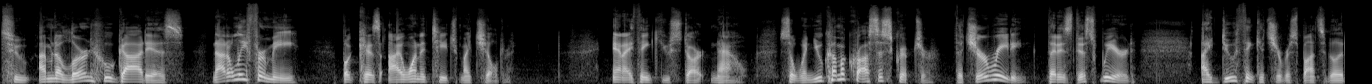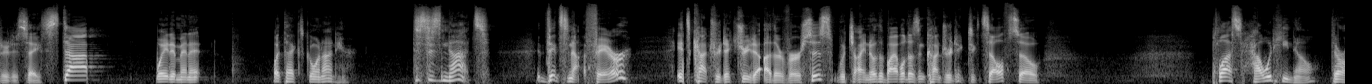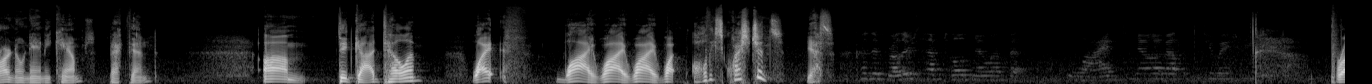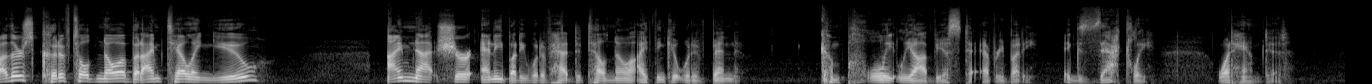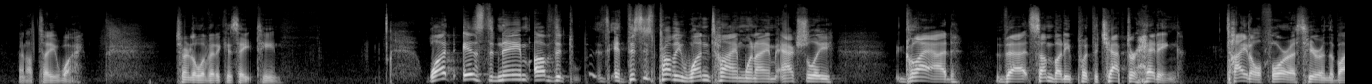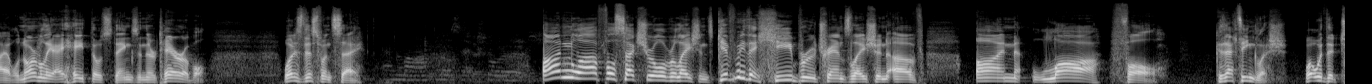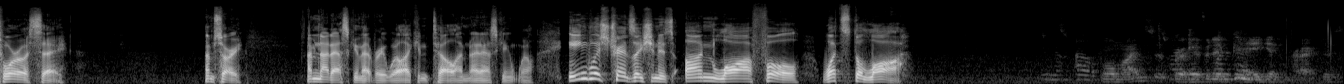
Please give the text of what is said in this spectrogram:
to, I'm going to learn who God is, not only for me, but because I want to teach my children. And I think you start now. So when you come across a scripture that you're reading that is this weird, I do think it's your responsibility to say, stop, wait a minute. What the heck's going on here? This is nuts. It's not fair. It's contradictory to other verses, which I know the Bible doesn't contradict itself. So, plus, how would he know? There are no nanny cams back then. Um, did God tell him? Why? Why? Why? Why? What? All these questions. Yes. Could the brothers have told Noah but lied to Noah about the situation? Brothers could have told Noah, but I'm telling you, I'm not sure anybody would have had to tell Noah. I think it would have been completely obvious to everybody exactly what Ham did. And I'll tell you why. Turn to Leviticus 18. What is the name of the. This is probably one time when I'm actually glad that somebody put the chapter heading title for us here in the Bible. Normally I hate those things and they're terrible. What does this one say? Unlawful sexual relations. Unlawful sexual relations. Give me the Hebrew translation of unlawful, because that's English. What would the Torah say? I'm sorry. I'm not asking that very well. I can tell I'm not asking it well. English translation is unlawful. What's the law? Oh, Well, mine says prohibited one of the- pagan practices.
